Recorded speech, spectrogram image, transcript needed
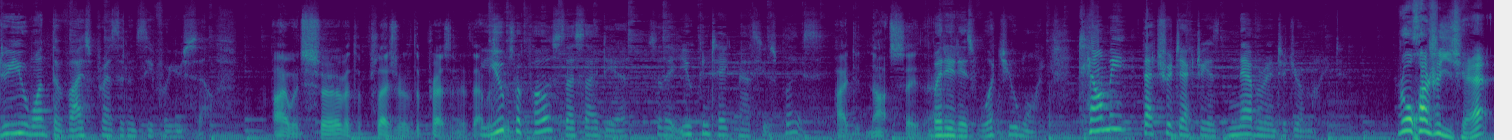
Do you want the vice presidency for yourself? I would serve at the pleasure of the president if that was You his... proposed this idea so that you can take Matthew's place. I did not say that. But it is what you want. Tell me that trajectory has never entered your mind.？” 若换是以前，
